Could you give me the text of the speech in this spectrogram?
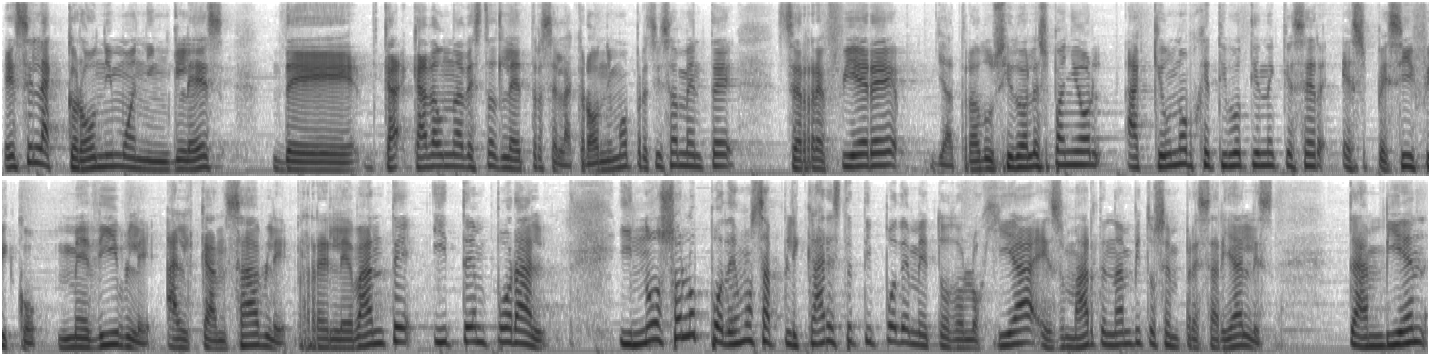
es el acrónimo en inglés de cada una de estas letras, el acrónimo precisamente se refiere, ya traducido al español, a que un objetivo tiene que ser específico, medible, alcanzable, relevante y temporal. Y no solo podemos aplicar este tipo de metodología SMART en ámbitos empresariales, también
